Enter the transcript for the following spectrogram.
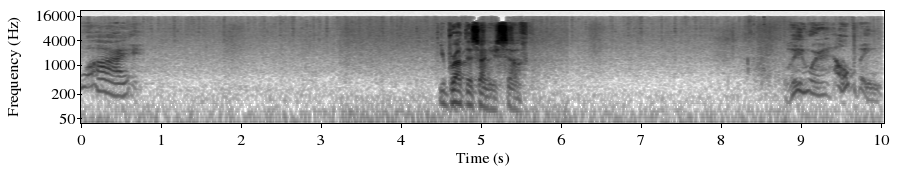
Why? You brought this on yourself. We were helping.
